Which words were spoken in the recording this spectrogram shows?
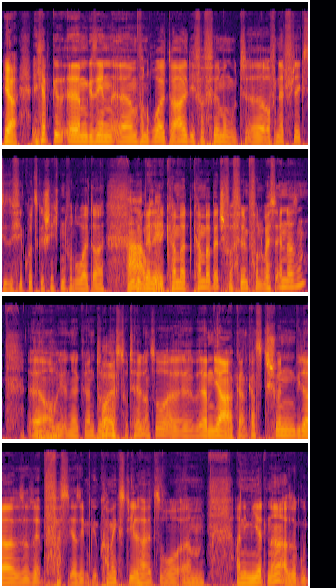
Ja, ich habe ge ähm, gesehen ähm, von Roald Dahl die Verfilmung mit, äh, auf Netflix, diese vier Kurzgeschichten von Roald Dahl Ah, mit okay. Benedict Cumber Cumberbatch, verfilmt von Wes Anderson, äh, Mhm. auch in der Grand Budapest Hotel und so. Äh, ähm, ja, ganz, ganz schön wieder so, so, fast eher so im, Comic-Stil halt so ähm, animiert, ne? Also gut,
